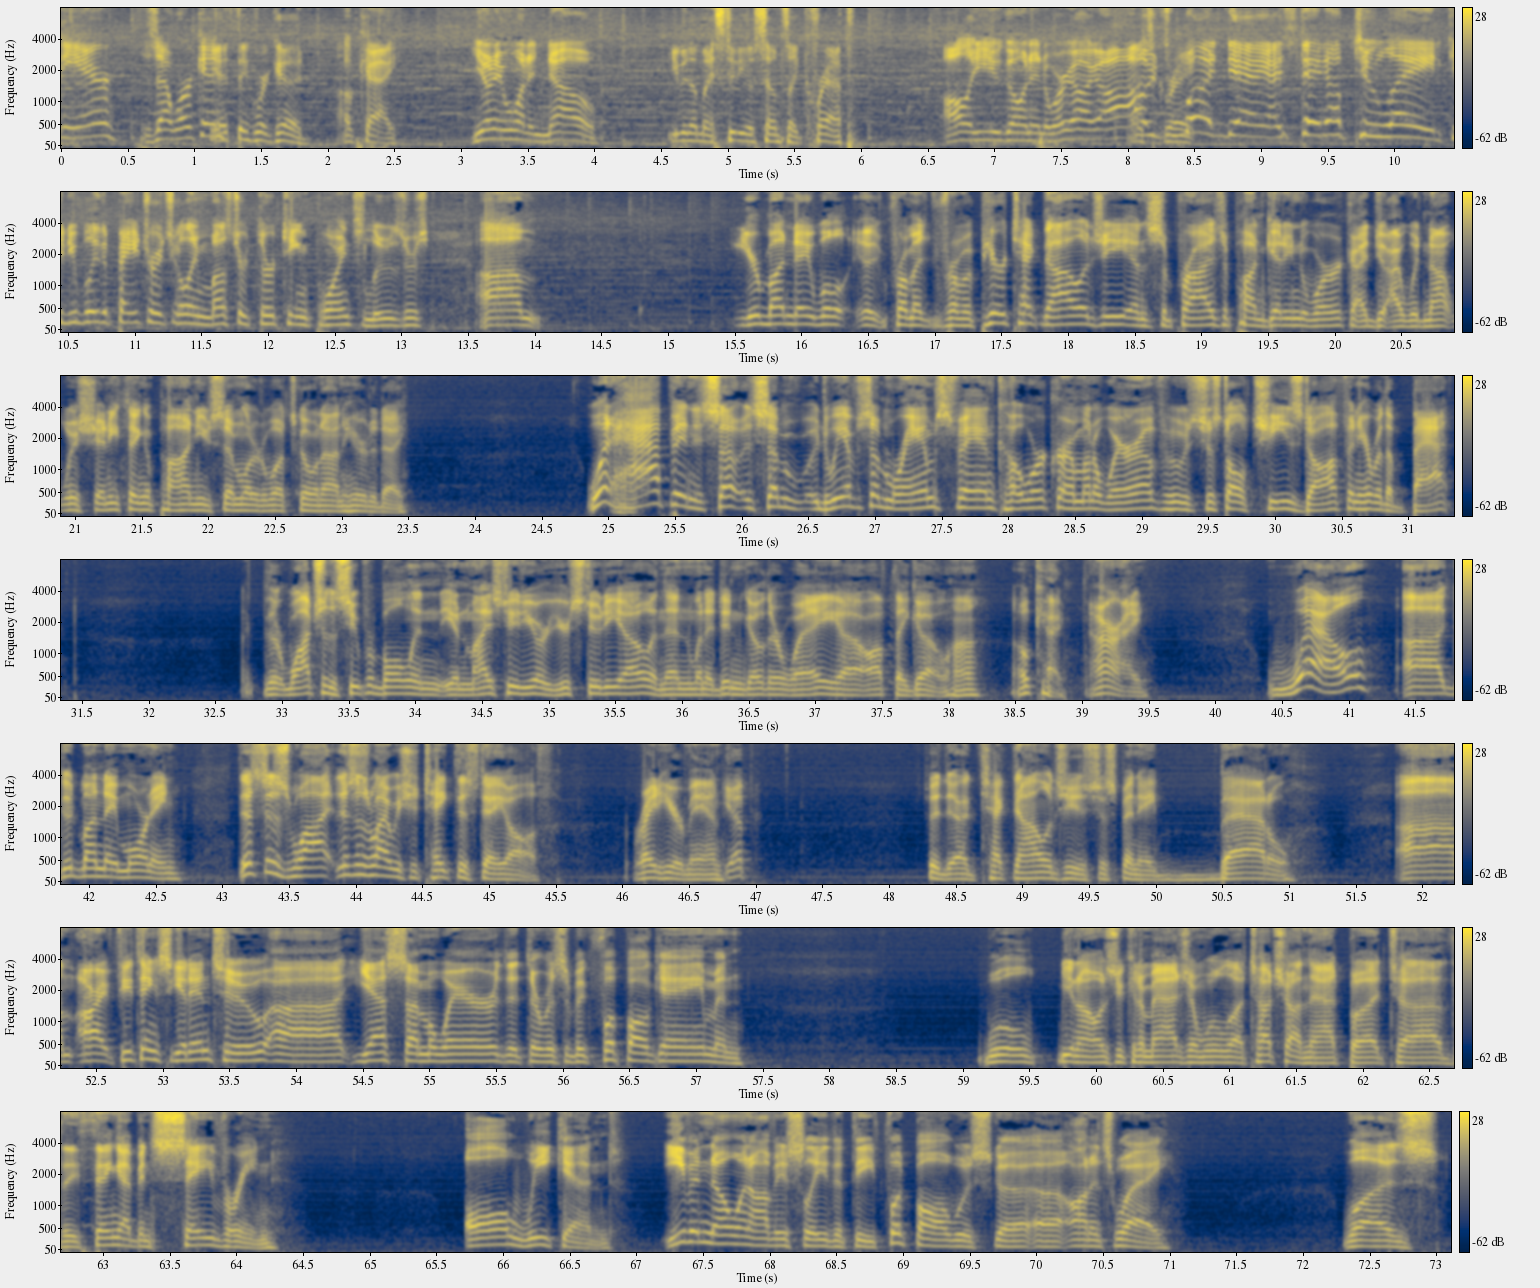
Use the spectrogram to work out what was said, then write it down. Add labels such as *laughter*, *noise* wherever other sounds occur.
On the air? Is that working? Yeah, I think we're good. Okay. You don't even want to know. Even though my studio sounds like crap. All of you going into work, like, oh, That's it's great. Monday. I stayed up too late. Can you believe the Patriots only mustered 13 points, losers? Um, your Monday will, uh, from a from a pure technology and surprise upon getting to work. I do. I would not wish anything upon you similar to what's going on here today. What happened? Is some, is some do we have some Rams fan coworker I'm unaware of who was just all cheesed off in here with a bat? Like they're watching the Super Bowl in, in my studio or your studio, and then when it didn't go their way, uh, off they go, huh? Okay, all right. Well, uh, good Monday morning. This is why this is why we should take this day off, right here, man. Yep. But, uh, technology has just been a battle. Um, all right, a few things to get into. Uh, yes, I'm aware that there was a big football game, and we'll, you know, as you can imagine, we'll uh, touch on that. But uh, the thing I've been savoring all weekend, even knowing obviously that the football was uh, uh, on its way, was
